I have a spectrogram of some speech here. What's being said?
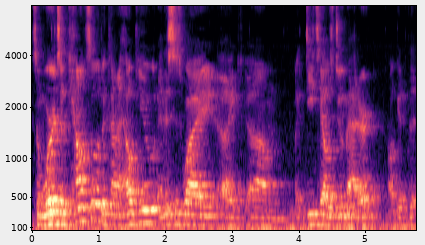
some words of counsel to kind of help you. And this is why, like, um, like details do matter. I'll get, the,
